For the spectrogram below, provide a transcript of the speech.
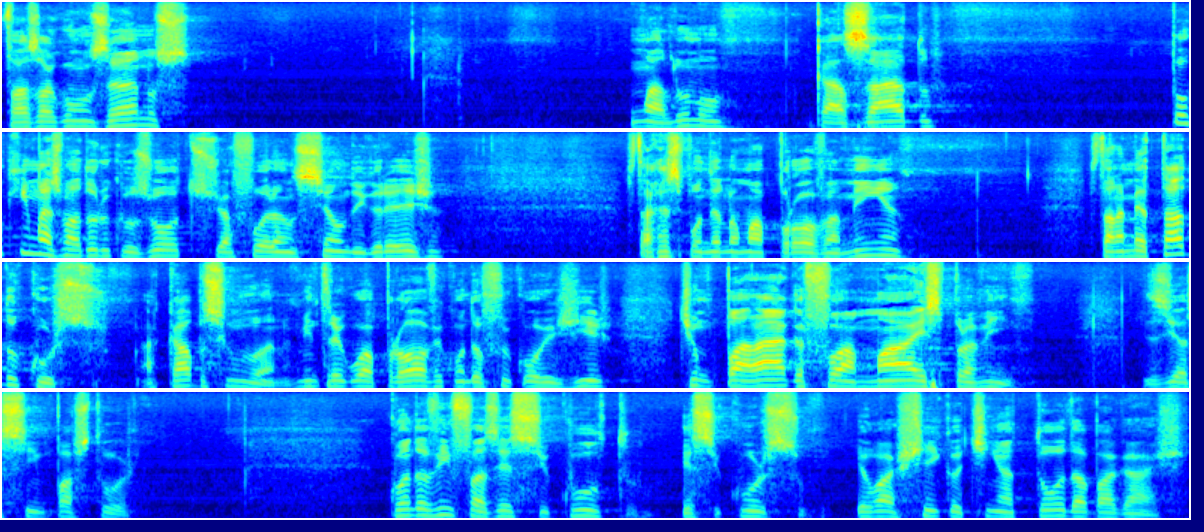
faz alguns anos, um aluno casado, um pouquinho mais maduro que os outros, já for ancião de igreja, está respondendo a uma prova minha, está na metade do curso, acaba o segundo ano. Me entregou a prova e quando eu fui corrigir, tinha um parágrafo a mais para mim. Dizia assim, pastor, quando eu vim fazer esse culto, esse curso, eu achei que eu tinha toda a bagagem.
